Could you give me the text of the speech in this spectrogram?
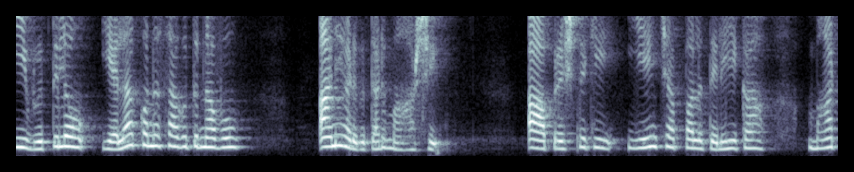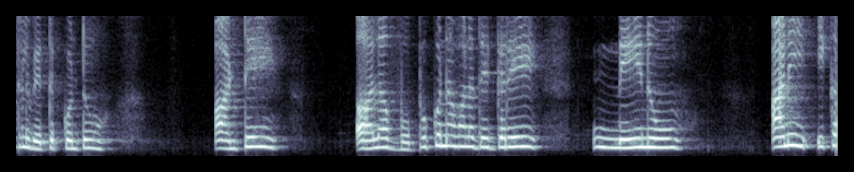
ఈ వృత్తిలో ఎలా కొనసాగుతున్నావు? అని అడుగుతాడు మహర్షి. ఆ ప్రశ్నకి ఏం చెప్పాలో తెలియక మాటలు వెతుక్కుంటూ అంటే అలా ఒప్పుకున్న వాళ్ళ దగ్గరే నేను అని ఇక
